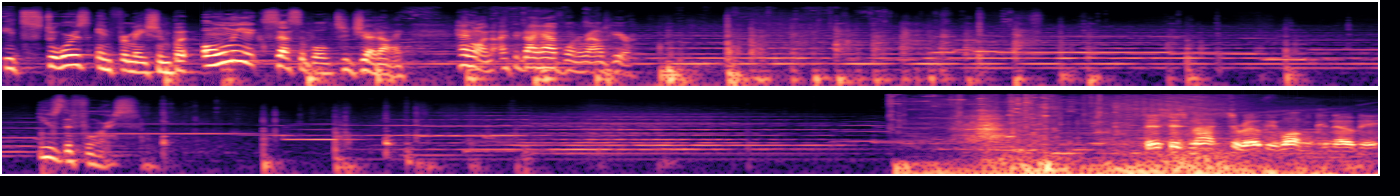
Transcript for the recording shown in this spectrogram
It stores information, but only accessible to Jedi. Hang on, I think I have one around here. Use the Force. This is Master Obi-Wan Kenobi.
